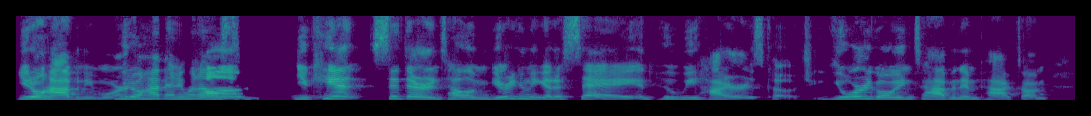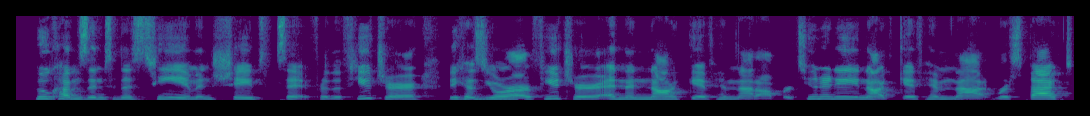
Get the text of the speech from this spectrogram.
you don't have anymore. You don't have anyone else. Um, you can't sit there and tell them you're going to get a say in who we hire as coach. You're going to have an impact on who comes into this team and shapes it for the future because you're our future and then not give him that opportunity, not give him that respect,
